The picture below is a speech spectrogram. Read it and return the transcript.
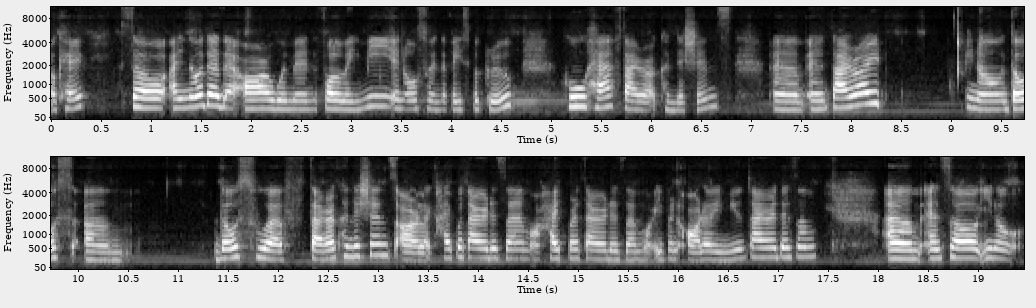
okay? So I know that there are women following me and also in the Facebook group who have thyroid conditions. Um, and thyroid, you know, those um, those who have thyroid conditions are like hypothyroidism or hyperthyroidism or even autoimmune thyroidism. Um, and so, you know,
